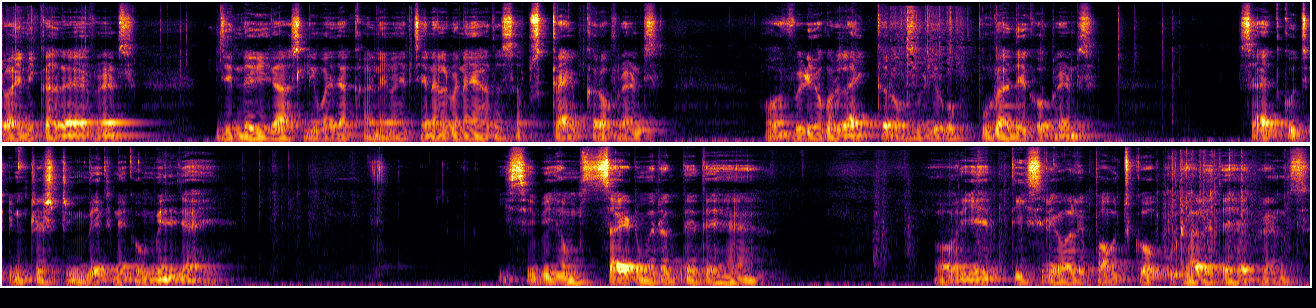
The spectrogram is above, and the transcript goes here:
टॉय निकल रहे हैं फ्रेंड्स ज़िंदगी का असली मज़ा खाने में चैनल बनाया हो तो सब्सक्राइब करो फ्रेंड्स और वीडियो को लाइक करो, वीडियो को पूरा देखो फ्रेंड्स। शायद कुछ इंटरेस्टिंग देखने को मिल जाए। इसे भी हम साइड में रख देते हैं। और ये तीसरे वाले पाउच को उठा लेते हैं फ्रेंड्स।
